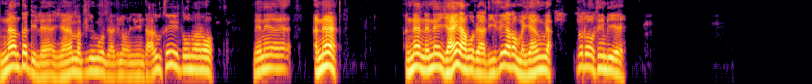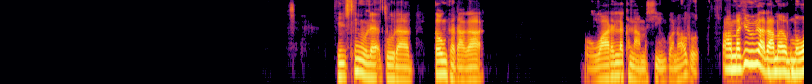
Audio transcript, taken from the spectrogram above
အနံ့သက်တွေလည်းအရန်မပြည့်မို့ဗျာကျွန်တော်ရင်ဓာတုဆေးတွေသုံးသွားတော့နည်းနည်းအနံ့အနံ့နည်းနည်းရိုင်းတာပေါ့ဗျာဒီဆေးကတော့မရိုင်းဘူးဗျတော်တော်အဆင်ပြေရယ် ဒီအဆင့်ကိုလည်းအကူတာသုံးထတာကဟိုဝါတဲ့လက္ခဏာမရှိဘူးပေါ့နော်အကူအာမရှိဘူးဗျဒါမှမဝ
